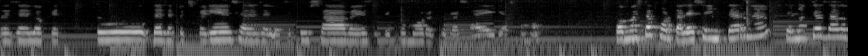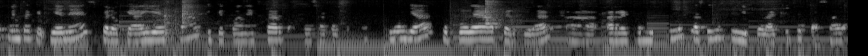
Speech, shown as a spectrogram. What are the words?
desde lo que tú, desde tu experiencia, desde lo que tú sabes, de cómo recurres a ellas, como como esta fortaleza interna que no te has dado cuenta que tienes, pero que ahí está y que conectar pues, a ya te puede aperturar a, reconocer las cosas que ni por aquí te pasaba.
